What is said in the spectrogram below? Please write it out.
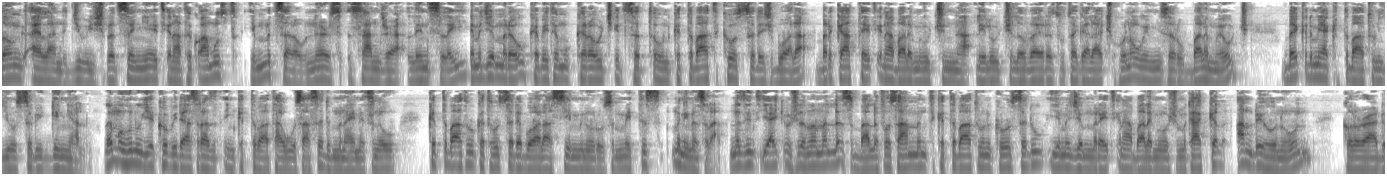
ሎንግ አይላንድ ጂዊሽ በተሰኘ የጤና ተቋም ውስጥ የምትሰራው ነርስ ሳንድራ ሊንስሌይ የመጀመሪያው ከቤተ ሙከራ ውጭ የተሰጠውን ክትባት ከወሰደች በኋላ በርካታ የጤና ባለሙያዎችና ሌሎች ለቫይረሱ ተጋላጭ ሆነው የሚሰሩ ባለሙያዎች በቅድሚያ ክትባቱን እየወሰዱ ይገኛሉ። ለመሆኑ የኮቪድ-19 ክትባት አወሳሰድ ምን አይነት ነው? ክትባቱ ከተወሰደ በኋላስ የሚኖረው ስሜትስ ምን ይመስላል? እነዚህን ጥያቄዎች ለመመለስ ባለፈው ሳምንት ክትባቱን ከወሰዱ የመጀመሪያ የጤና ባለሙያዎች መካከል አንዱ የሆነውን ኮሎራዶ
